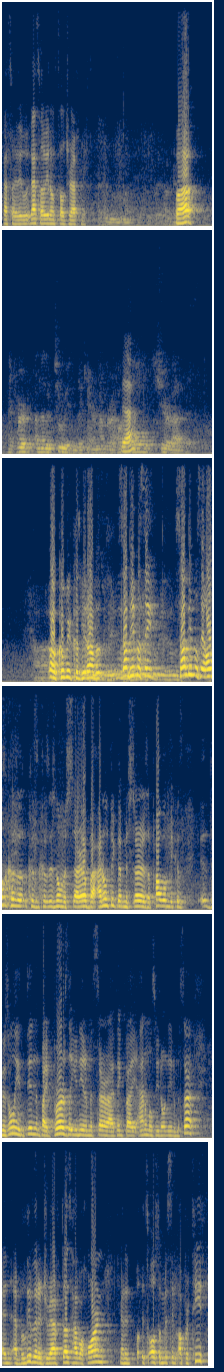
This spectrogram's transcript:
That's why they, that's why we don't sell giraffe meat. Everyone would like to taste it, but okay. But I've heard another two reasons, I can't remember, I have Yeah? a whole share about this. Uh, oh, could be because we don't. Reasons, some people say some people say also because because there's no Masara, but I don't think that Masara is a problem because uh, there's only a din by birds that you need a Masara. I think by animals you don't need a Masara, and I believe that a giraffe does have a horn, and it, it's also missing upper teeth,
